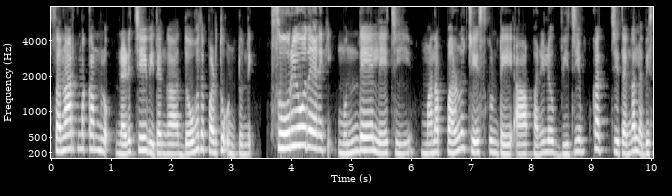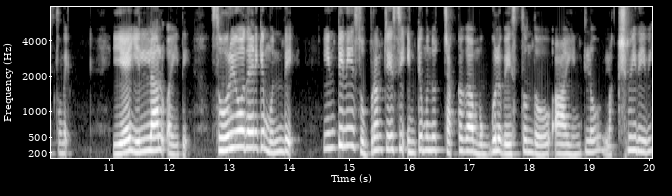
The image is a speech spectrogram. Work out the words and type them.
సనాత్మకంలో నడిచే విధంగా దోహదపడుతూ ఉంటుంది. సూర్యోదయానికి ముందే లేచి మన పనులు చేసుకుంటే ఆ పనిలో విజయం ఖచ్చితంగా లభిస్తుంది. ఏ ఇల్లాలు అయితే సూర్యోదయానికి ముందే ఇంటిని శుభ్రం చేసి ఇంటి ముందు చక్కగా ముగ్గులు వేస్తుందో ఆ ఇంట్లో లక్ష్మీదేవి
